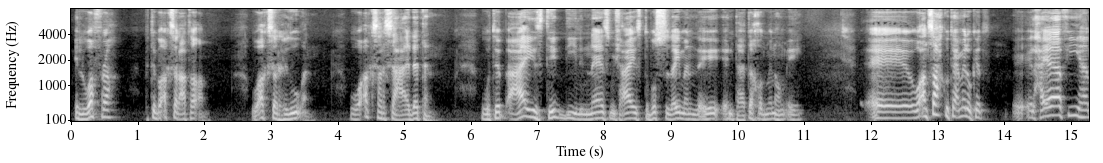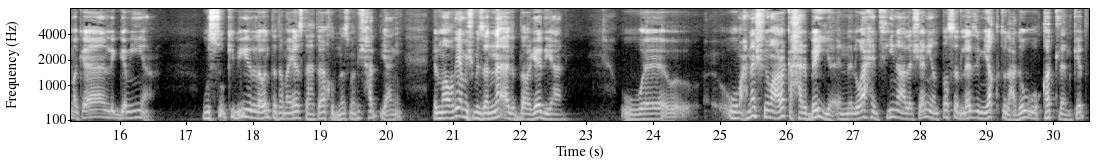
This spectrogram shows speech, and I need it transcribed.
ال- الوفرة بتبقى أكثر عطاء وأكثر هدوءا وأكثر سعاده وتبقى عايز تدي للناس مش عايز تبص دايما لإيه أنت هتاخد منهم إيه. آه وأنصحكم تعملوا كده. الحياة فيها مكان للجميع والسوق كبير لو أنت تميزت هتاخد ناس. ما فيش حد يعني المواضيع مش مزنقة للدرجة دي يعني. و وما احناش في معركة حربية إن الواحد فينا علشان ينتصر لازم يقتل عدوه قتلا كده.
